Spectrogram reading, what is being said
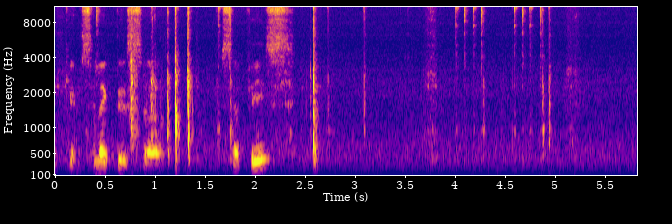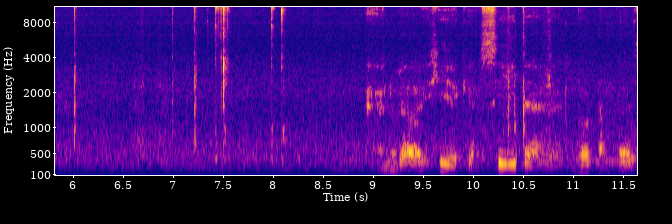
we can select this uh, surface and uh, here you can see the node numbers.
